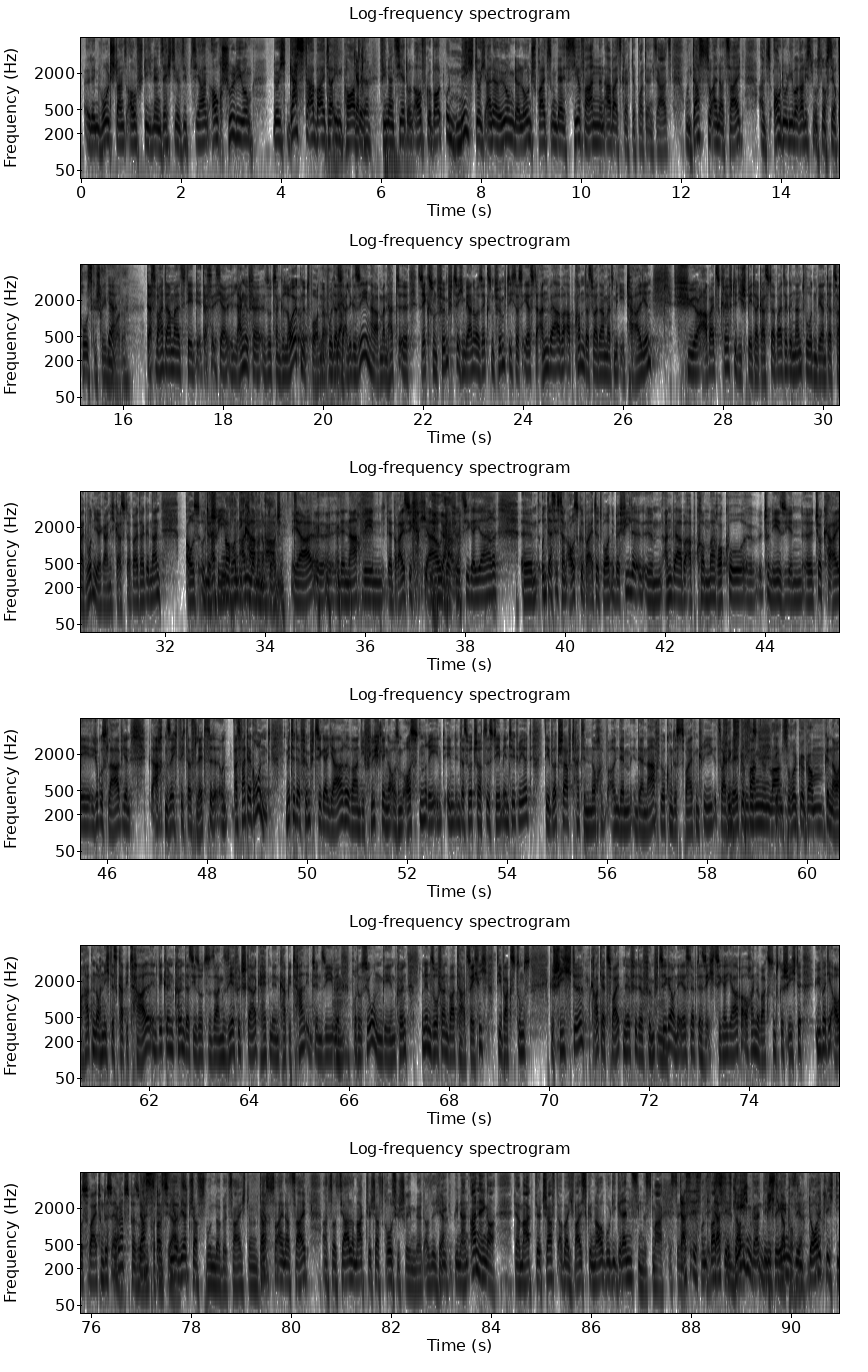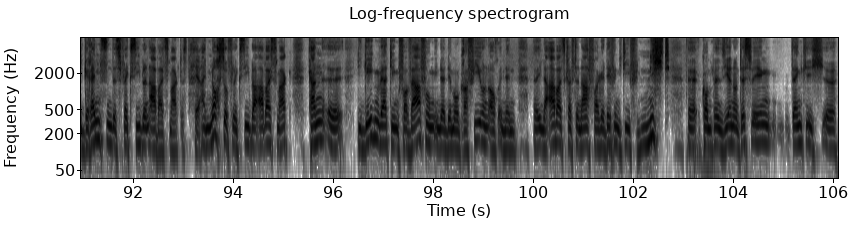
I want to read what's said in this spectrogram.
den Wohlstandsaufstieg in den 60er, 70er Jahren auch, Entschuldigung, durch Gastarbeiterimporte ja, finanziert und aufgebaut und nicht durch eine Erhöhung der Lohnspreizung des hier vorhandenen Arbeitskräftepotenzials. Und das zu einer Zeit, als Ordoliberalismus noch sehr groß geschrieben ja. wurde. Das war damals, das ist ja lange sozusagen geleugnet worden, obwohl das ja, ja alle gesehen haben. Man hat 56, äh, im Januar 56 das erste Anwerbeabkommen, das war damals mit Italien, für Arbeitskräfte, die später Gastarbeiter genannt wurden. Während der Zeit wurden die ja gar nicht Gastarbeiter genannt, aus die unterschrieben worden, die kamen nach Deutschland. Ja, äh, in den Nachwehen der 30er Jahre ja. und der 40er Jahre. Ähm, und das ist dann ausgeweitet worden über viele ähm, Anwerbeabkommen, Marokko, äh, Tunesien, Türkei, Jugoslawien, Jugoslawien, 68 das letzte. Und was war der Grund? Mitte der 50er Jahre waren die Flüchtlinge aus dem Osten in, in das Wirtschaftssystem integriert. Die Wirtschaft hatte noch in, dem, in der Nachwirkung des Zweiten, Krieg, Zweiten Kriegsgefangenen Weltkrieges, waren den, zurückgekommen. Genau, hatten noch nicht das Kapital entwickeln können, dass sie sozusagen sehr viel stärker hätten in kapitalintensive mhm. Produktionen gehen können. Und insofern war tatsächlich die Wachstumsgeschichte, gerade der zweiten Hälfte der 50er mhm. und der ersten Hälfte der 60er Jahre, auch eine Wachstumsgeschichte über die Ausweitung des Erwerbspersonenpotenzials. Das, was wir Wirtschaftswunder bezeichnen und das ja. zu einer Zeit, als soziale Marktwirtschaft großgeschrieben wird. Also ich ja. bin ein Anhänger der Marktwirtschaft, aber ich weiß genau, wo die Grenzen des Marktes sind. Das ist, und was wir ist, gegenwärtig sehen, Punkt, sind ja. deutlich die Grenzen des flexiblen Arbeitsmarktes. Ein noch so flexibler Arbeitsmarkt kann äh, die gegenwärtigen Verwerfungen in der Demografie und auch in, den, äh, in der Arbeitskräftenachfrage definitiv nicht äh, kompensieren. Und deswegen denke ich, äh,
